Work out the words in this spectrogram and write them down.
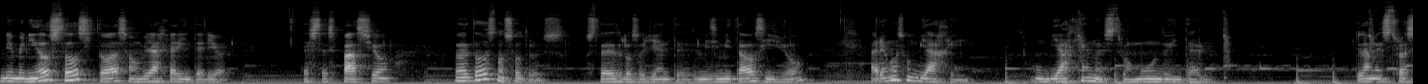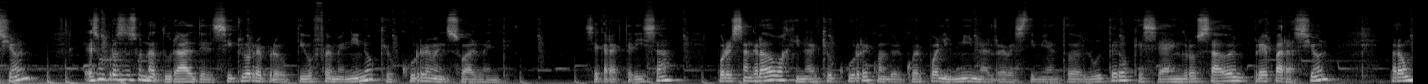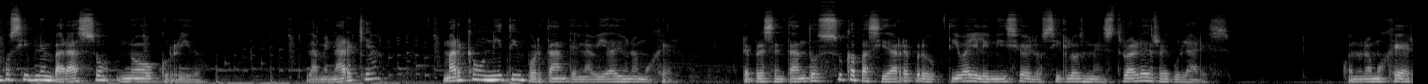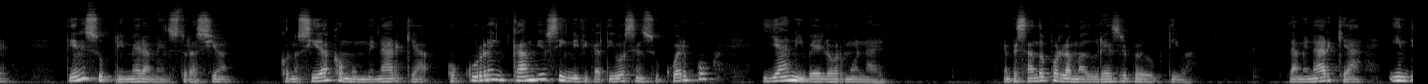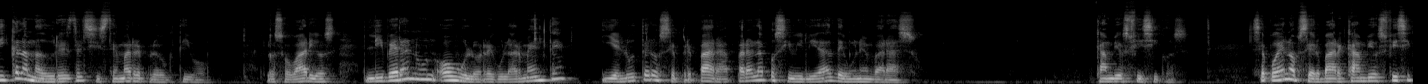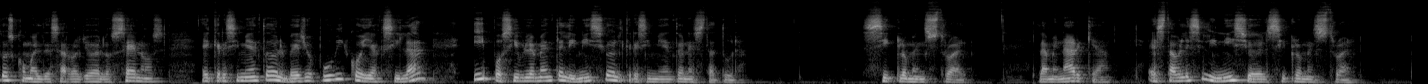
Bienvenidos todos y todas a un viaje al interior. Este espacio donde todos nosotros, ustedes los oyentes, mis invitados y yo, haremos un viaje, un viaje a nuestro mundo interno. La menstruación es un proceso natural del ciclo reproductivo femenino que ocurre mensualmente. Se caracteriza por el sangrado vaginal que ocurre cuando el cuerpo elimina el revestimiento del útero que se ha engrosado en preparación para un posible embarazo no ocurrido. La menarquia marca un hito importante en la vida de una mujer, representando su capacidad reproductiva y el inicio de los ciclos menstruales regulares. Cuando una mujer tiene su primera menstruación, conocida como menarquia, ocurren cambios significativos en su cuerpo y a nivel hormonal, empezando por la madurez reproductiva. La menarquia indica la madurez del sistema reproductivo. Los ovarios liberan un óvulo regularmente y el útero se prepara para la posibilidad de un embarazo. Cambios físicos. Se pueden observar cambios físicos como el desarrollo de los senos, el crecimiento del vello púbico y axilar y posiblemente el inicio del crecimiento en estatura. Ciclo menstrual. La menarquia establece el inicio del ciclo menstrual.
